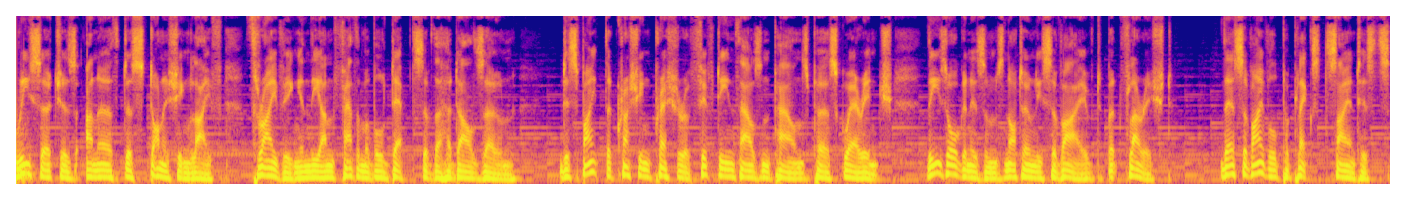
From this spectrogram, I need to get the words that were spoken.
Researchers unearthed astonishing life, thriving in the unfathomable depths of the Hadal Zone. Despite the crushing pressure of 15,000 pounds per square inch, these organisms not only survived but flourished. Their survival perplexed scientists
